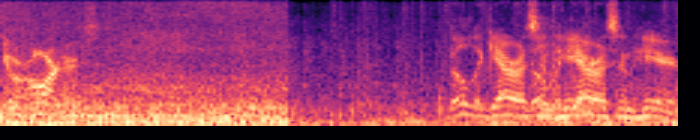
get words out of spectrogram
Your orders. Build a garrison Build a here. garrison here.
